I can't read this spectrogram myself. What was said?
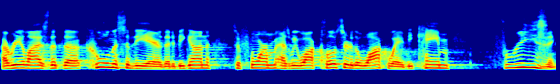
I realized that the coolness of the air that had begun to form as we walked closer to the walkway became freezing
